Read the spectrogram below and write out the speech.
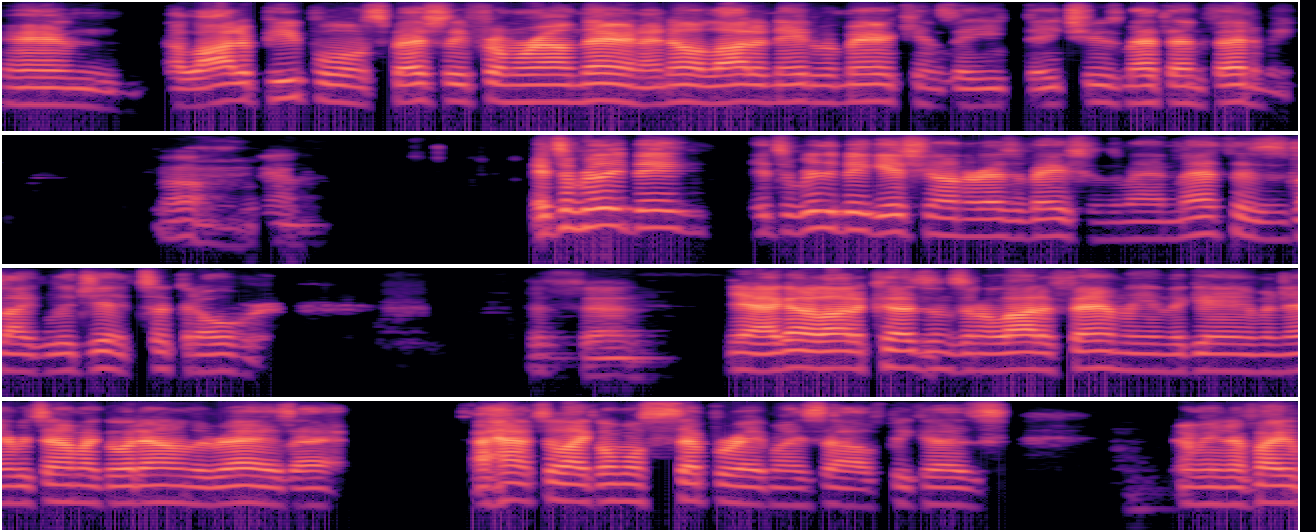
And a lot of people, especially from around there, and I know a lot of Native Americans, they they choose methamphetamine. Oh, yeah. It's a really big it's a really big issue on the reservations, man. Meth is like legit took it over. That's sad. Yeah, I got a lot of cousins and a lot of family in the game, and every time I go down to the res, I I have to like almost separate myself because I mean, if I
